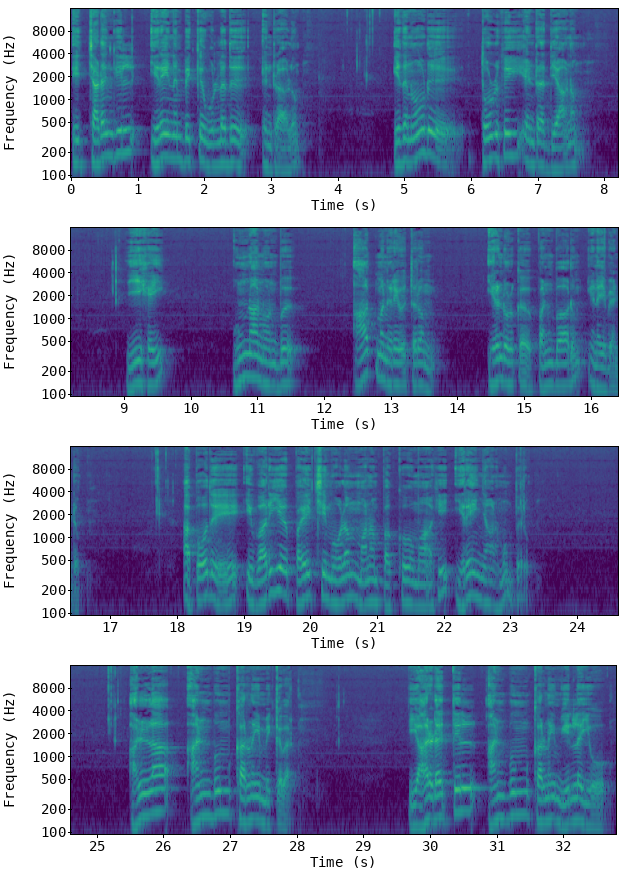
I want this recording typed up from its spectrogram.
இச்சடங்கில் இறை நம்பிக்கை உள்ளது என்றாலும் இதனோடு தொழுகை என்ற தியானம் ஈகை உண்ணா நோன்பு ஆத்ம நிறைவு தரும் இரண்டொழுக்க பண்பாடும் இணைய வேண்டும். அப்போது இவ்வறிய பயிற்சி மூலம் மனம் பக்குவமாகி இறைஞானமும் பெறும். அல்லாஹ் அன்பும் கருணையும் மிக்கவர். யாரிடத்தில் அன்பும் கருணையும் இல்லையோ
